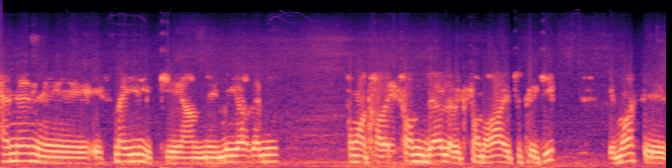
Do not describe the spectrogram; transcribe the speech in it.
Hanen et, et qui est un de mes meilleurs amis, font un travail formidable avec Sandra et toute l'équipe. Et moi, c'est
